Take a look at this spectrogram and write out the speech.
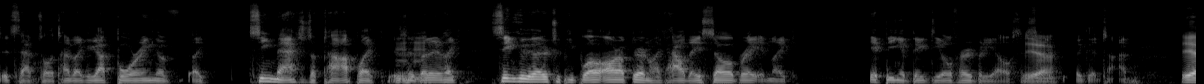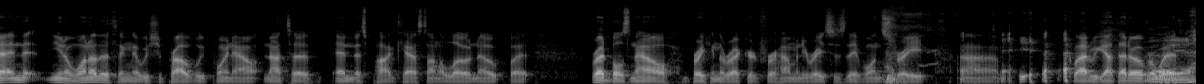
It's happens all the time. Like it got boring of like seeing matches up top. Like is Mm-hmm. it? But it's like seeing who the other two people are up there and like how they celebrate and like it being a big deal for everybody else is Yeah. like a good time. Yeah, and th- you know, one other thing that we should probably point out, not to end this podcast on a low note, but Red Bull's now breaking the record for how many races they've won straight. Um, glad we got that over with. Oh,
